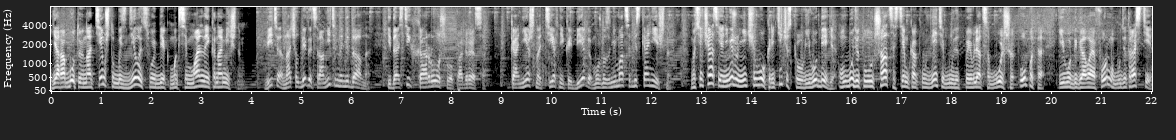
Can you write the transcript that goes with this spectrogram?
я работаю над тем, чтобы сделать свой бег максимально экономичным. Витя начал бегать сравнительно недавно и достиг хорошего прогресса. Конечно, техникой бега можно заниматься бесконечно. Но сейчас я не вижу ничего критического в его беге. Он будет улучшаться с тем, как у Вити будет появляться больше опыта, и его беговая форма будет расти.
